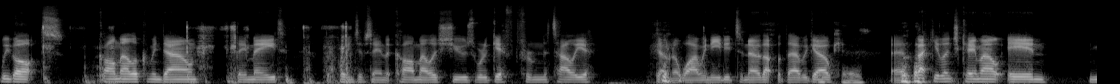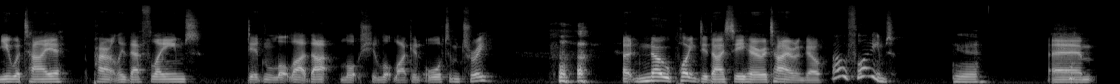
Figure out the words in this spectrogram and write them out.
we got Carmella coming down. They made the point of saying that Carmella's shoes were a gift from Natalya. Don't know why we needed to know that, but there we go. Uh, Becky Lynch came out in new attire. Apparently, their flames didn't look like that. Look, she looked like an autumn tree. At no point did I see her attire and go, "Oh, flames." Yeah. Um,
